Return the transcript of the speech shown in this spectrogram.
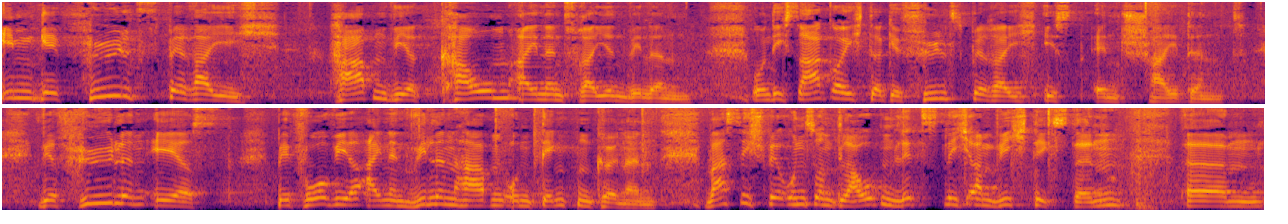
Im Gefühlsbereich haben wir kaum einen freien Willen. Und ich sage euch, der Gefühlsbereich ist entscheidend. Wir fühlen erst, bevor wir einen Willen haben und denken können. Was ist für unseren Glauben letztlich am wichtigsten? Ähm,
